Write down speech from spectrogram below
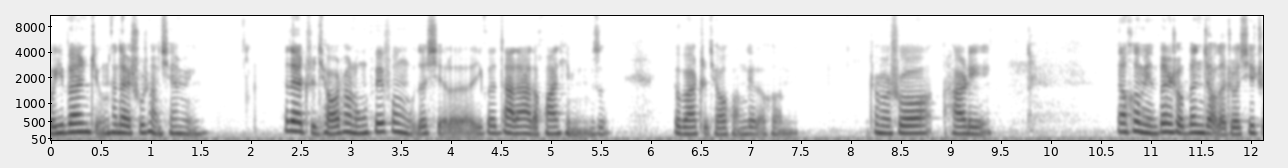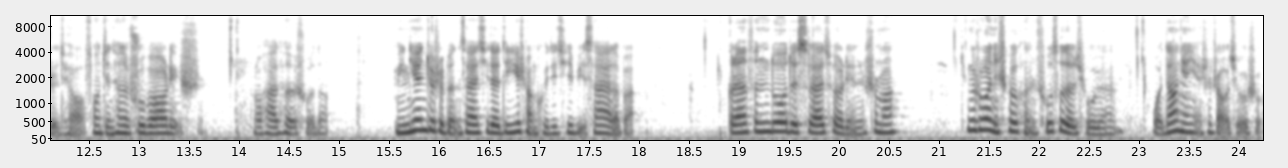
我一般只用他在书上签名。他在纸条上龙飞凤舞地写了一个大大的花体名字，又把纸条还给了赫敏。这么说，哈利，当赫敏笨手笨脚地折起纸条放进他的书包里时，罗哈特说道：“明天就是本赛季的第一场魁地奇比赛了吧？格兰芬多对斯莱特林是吗？听说你是个很出色的球员。我当年也是找球手，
